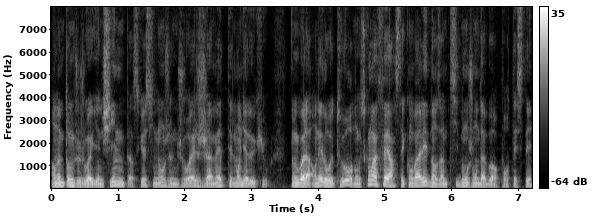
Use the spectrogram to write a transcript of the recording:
en même temps que je joue à Genshin, parce que sinon je ne jouerais jamais tellement il y a de Q. Donc voilà, on est de retour. Donc ce qu'on va faire, c'est qu'on va aller dans un petit donjon d'abord pour tester,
